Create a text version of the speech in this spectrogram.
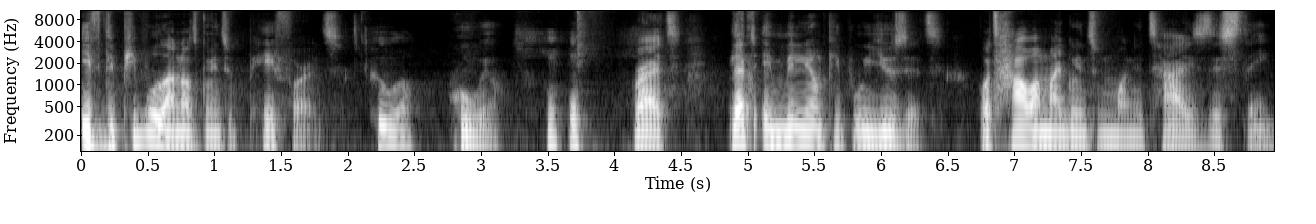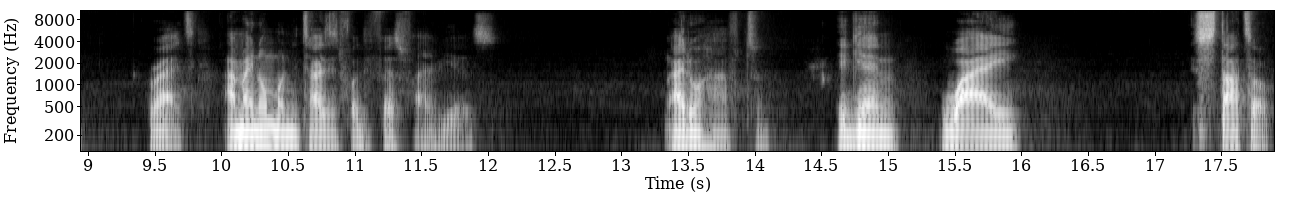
if the people are not going to pay for it, Who will? who will? right? Let a million people use it. But how am I going to monetize this thing? Right? I might not monetize it for the first five years. I don't have to. Again, why startup?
